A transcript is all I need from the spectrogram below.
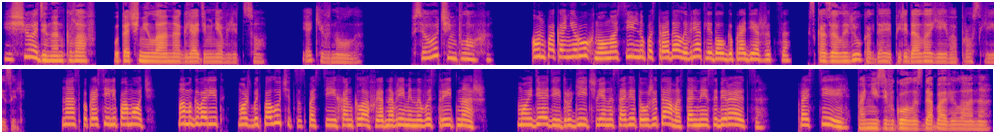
«Еще один анклав», — уточнила она, глядя мне в лицо. Я кивнула. Все очень плохо. Он пока не рухнул, но сильно пострадал и вряд ли долго продержится, сказала Лю, когда я передала ей вопрос Лизель. Нас попросили помочь. Мама говорит, может быть, получится спасти их анклав и одновременно выстроить наш. Мой дядя и другие члены совета уже там, остальные собираются. Прости, Эль. Понизив голос, добавила она.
